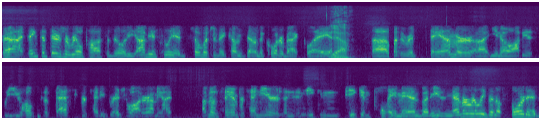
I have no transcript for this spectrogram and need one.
Yeah, I think that there's a real possibility. Obviously, it, so much of it comes down to quarterback play. And, yeah. Uh, whether it's Sam or, uh, you know, obviously you hope the best for Teddy Bridgewater. I mean, I, I've known Sam for ten years, and, and he can he can play, man. But he's never really been afforded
